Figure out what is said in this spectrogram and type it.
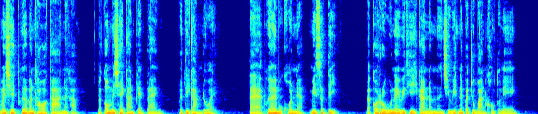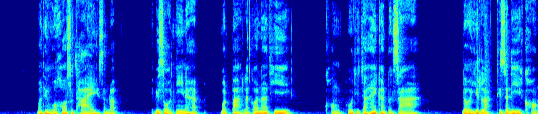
ไม่ใช่เพื่อบรรเทาอาการนะครับ แล้วก็ไม่ใช่การเปลี่ยนแปลงพฤติกรรมด้วย แต่เพื่อให้บุคคลเนี่ยมีสติ แล้วก็รู้ในวิธีการดำเนินชีวิตในปัจจุบันของตนเอง มาถึงหัวข้อสุดท้ายสำหรับ episode นี้นะครับ บทบาทและก็หน้าที่ของผู้ที่จะให้การปรึกษา โดยยึดหลักทฤษฎีของ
